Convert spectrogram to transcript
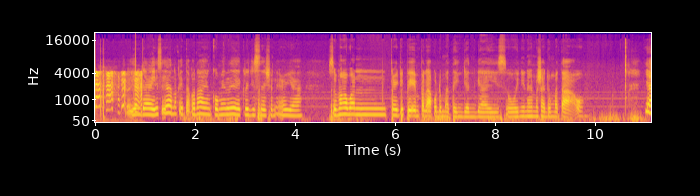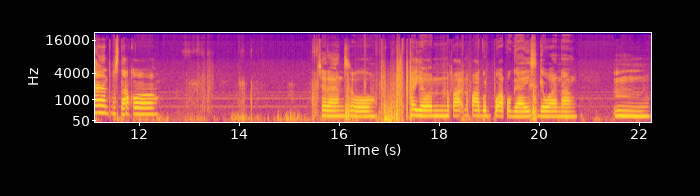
so, yun guys. Ayan, nakita ko na yung Comelec registration area. So, mga 1.30pm pala ako dumating dyan, guys. So, hindi na masyadong matao. Yan, tapos na ako. Charan, so, ayun, napa, napagod po ako, guys. Gawa ng, mm,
